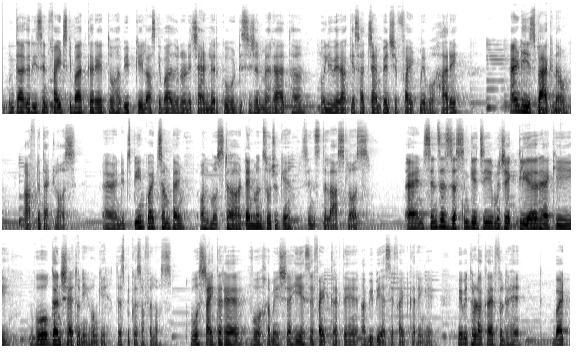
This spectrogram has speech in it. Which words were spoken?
उनका अगर रिसेंट फाइट्स की बात करें तो हबीब के लॉस के बाद उन्होंने चैंडलर को डिसीज़न में हराया था। ओलिवेरा के साथ चैम्पियनशिप फाइट में वो हारे। And he is back now after that loss and it's been quite some time almost ten months हो चुके हैं since the last loss and since is Justin Gaethje मुझे क्लियर है कि वो गन शायद तो नहीं होंगे just because of a loss वो स्ट्राइकर है वो हमेशा ही ऐसे फाइट करते हैं अभी भी ऐसे फाइट करेंगे मे भी थोड़ा केयरफुल रहें but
